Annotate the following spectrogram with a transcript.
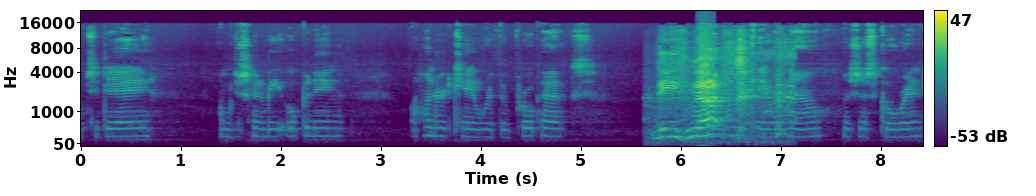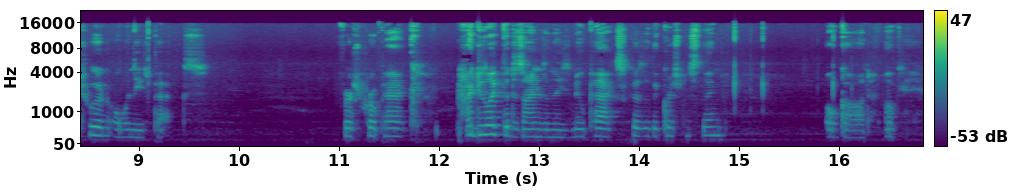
today I'm just going to be opening 100k worth of Pro Packs. These nuts. 100k right now. Let's just go right into it and open these packs. First Pro Pack. I do like the designs in these new packs because of the Christmas thing. Oh god, okay.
